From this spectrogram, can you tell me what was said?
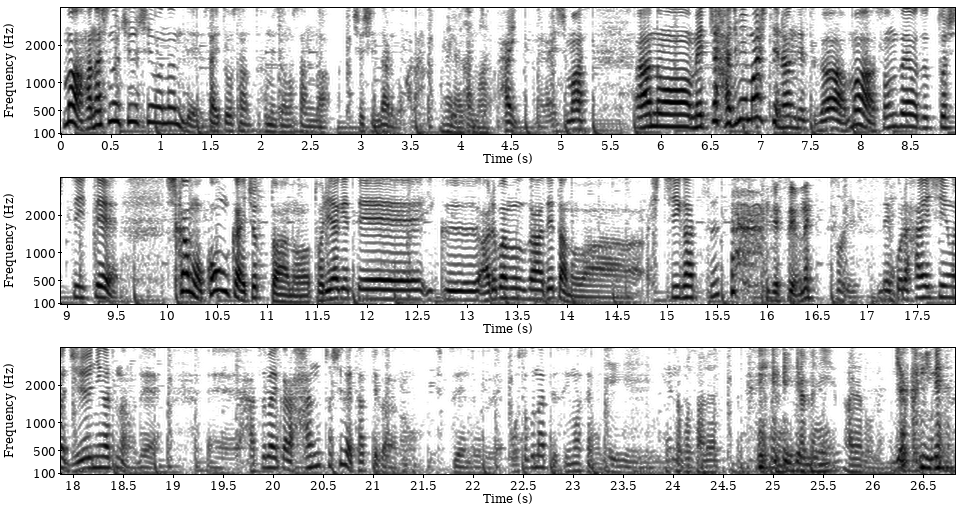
まあ話の中心はなんで斉藤さんと文園さんが中心になるのかな？お願いしますはい、お願いします。あのーめっちゃ初めましてなんですが、まあ存在はずっと知っていて、しかも今回ちょっとあの取り上げていくアルバムが出たのは7月？ですよね。そうです。でこれ配信は12月なので、えー発売から半年ぐらい経ってからの出演ということで遅くなってすいません本当にこちらこそありがとうございます。逆に逆にありがとうございます。逆にね、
